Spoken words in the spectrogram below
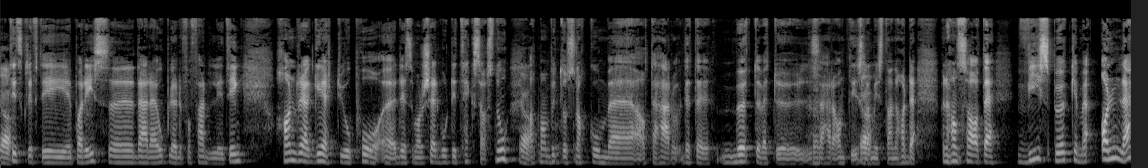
Ja. tidsskriftet i Paris, eh, der de opplevde forferdelige ting, han reagerte jo på eh, det som hadde skjedd borte i Texas nå. Ja. At man begynte å snakke om eh, at det her, dette møtet vet du, disse her anti-islamistene hadde. Men han sa at vi spøker med alle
